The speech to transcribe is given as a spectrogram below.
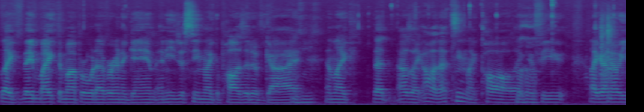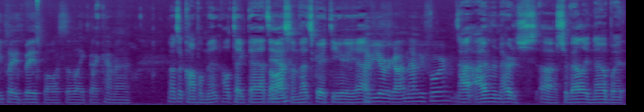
like they mic'd him up or whatever in a game and he just seemed like a positive guy Mhm. and like that I was like oh that seemed like Paul like Uh-huh. if he like I know he plays baseball so like that kind of That's a compliment. I'll take that. That's Yeah? awesome. That's great to hear. Yeah. have you ever gotten that before I, I haven't heard uh, Cervelli, no, but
